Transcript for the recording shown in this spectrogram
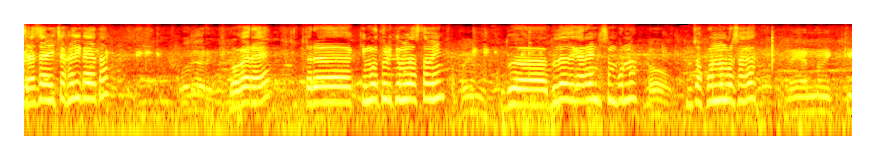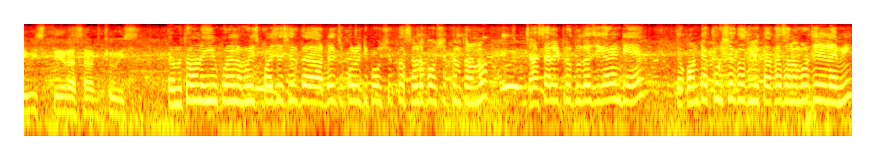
त्याच्या याच्या खाली काय आता? वगैरे. वगैरे आहे. तर किंमत थोडी कमी जास्त होईल? दुधाची गॅरंटी संपूर्ण? हो. तुमचा फोन नंबर सांगा. नव्याण्णव एकवीस तेरा साठ चोवीस. तर मित्रांनो ही कोणाला म्हैस पाहिजे असेल तर आडलची क्वालिटी पाहू शकता सड पाहू शकता मित्रांनो. चार चार लिटर दुधाची गॅरंटी आहे. तर कॉन्टॅक्ट करू शकता तुम्ही. काकाचा नंबर दिलेला आहे मी.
